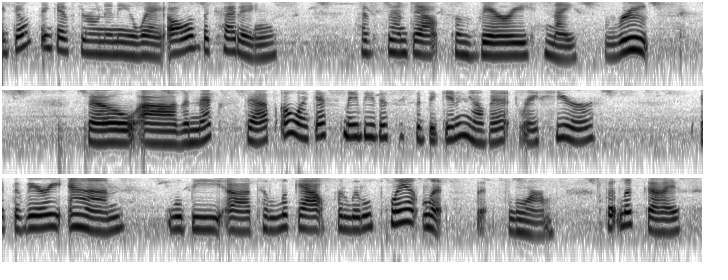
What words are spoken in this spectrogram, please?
I don't think I've thrown any away. All of the cuttings have sent out some very nice roots. So uh, the next step, oh, I guess maybe this is the beginning of it right here. At the very end will be uh, to look out for little plantlets that form. But look, guys,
